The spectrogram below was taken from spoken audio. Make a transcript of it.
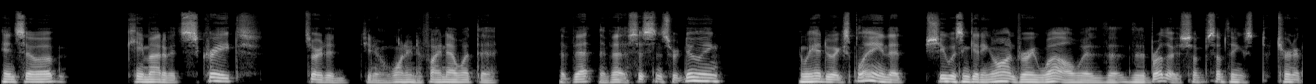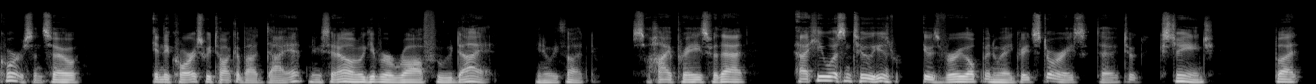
And so it came out of its crate, started you know wanting to find out what the the vet and the vet assistants were doing, and we had to explain that she wasn't getting on very well with the, the brothers. Some something's turn a course, and so in the course we talk about diet, and we said, "Oh, we'll give her a raw food diet." You know, we thought so high praise for that. Uh, he wasn't too. He was he was very open. We had great stories to to exchange, but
